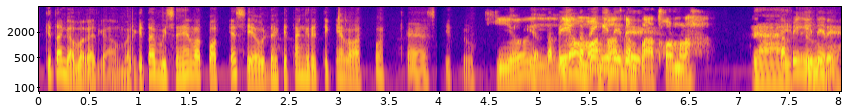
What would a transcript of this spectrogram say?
Kita nggak bakal gambar. Kita bisanya lewat podcast ya udah kita ngeritiknya lewat podcast gitu. Yo, Ya, tapi, tapi- dia tapi gini memanfaatkan deh. platform lah. Nah Tapi itu. gini deh.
